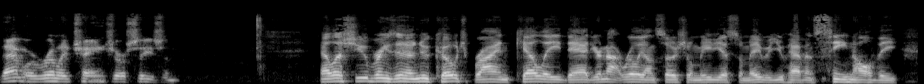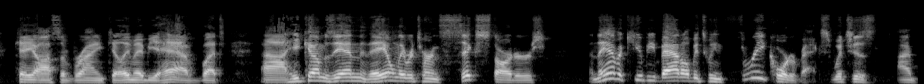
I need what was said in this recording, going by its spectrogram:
that would really change their season. LSU brings in a new coach, Brian Kelly. Dad, you're not really on social media, so maybe you haven't seen all the chaos of Brian Kelly. Maybe you have, but uh, he comes in. They only return six starters, and they have a QB battle between three quarterbacks, which is, I'm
